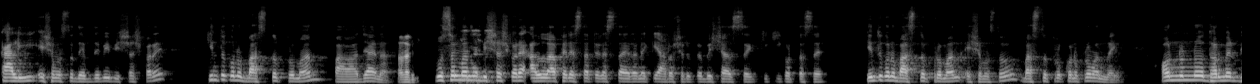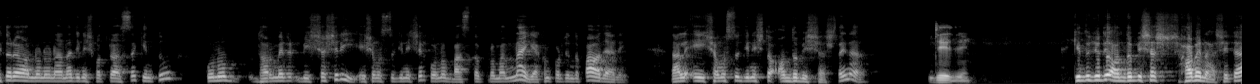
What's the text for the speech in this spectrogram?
কালী এই সমস্ত দেবদেবী বিশ্বাস করে। কিন্তু কোনো বাস্তব প্রমাণ পাওয়া যায় না। মুসলমানরা বিশ্বাস করে আল্লাহ ফেরেস্তা টেরেস্তা এরা নাকি আরও উপরে বিশ্বাস আছে কি কি করতেছে? কিন্তু কোনো বাস্তব প্রমাণ এই সমস্ত বাস্তব কোনো প্রমাণ নাই। অন্যান্য ধর্মের ভিতরে অন্যান্য নানা জিনিসপত্র আছে কিন্তু কোনো ধর্মের বিশ্বাসেরই এই সমস্ত জিনিসের কোনো বাস্তব প্রমাণ নাই এখন পর্যন্ত পাওয়া যায়নি। তাহলে এই সমস্ত জিনিস তো অন্ধবিশ্বাস তাই না? জি জি। কিন্তু যদি অন্ধবিশ্বাস হবে না সেটা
